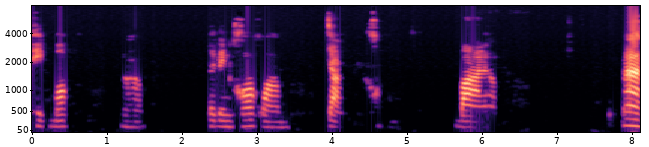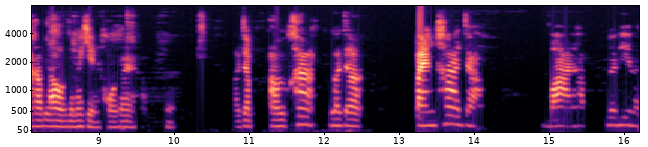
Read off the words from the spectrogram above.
text box นะครับ ไปเป็นข้อความจากบาร์นะครับอ่าครับ เราจะมาเขียนโค้ดด้ครับ เราจะเอาค่า เราจะแปลงค่าจากบาร์นะครับ เพื่อที่เรา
